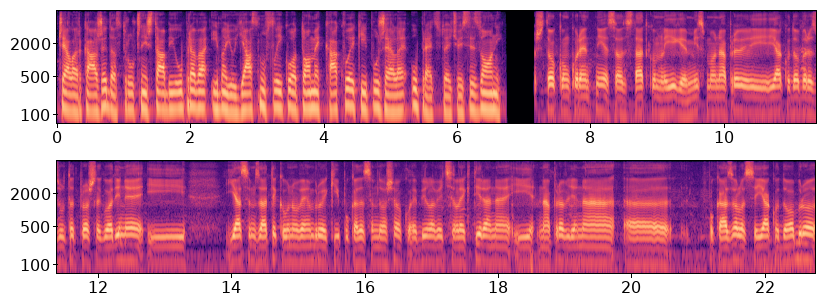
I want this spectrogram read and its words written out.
Čelar kaže da stručni štab i uprava imaju jasnu sliku o tome kakvu ekipu žele u predstojećoj sezoni što konkurentnije sa ostatkom lige. Mi smo napravili jako dobar rezultat prošle godine i ja sam zatekao u novembru ekipu kada sam došao koja je bila već selektirana i napravljena, e, pokazalo se jako dobro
